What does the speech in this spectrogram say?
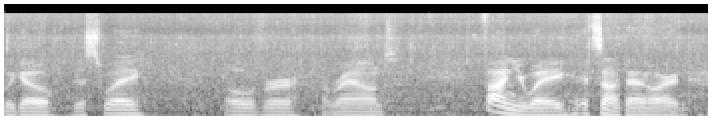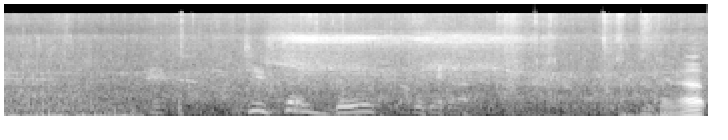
we go this way, over, around. Find your way. It's not that hard. And up,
